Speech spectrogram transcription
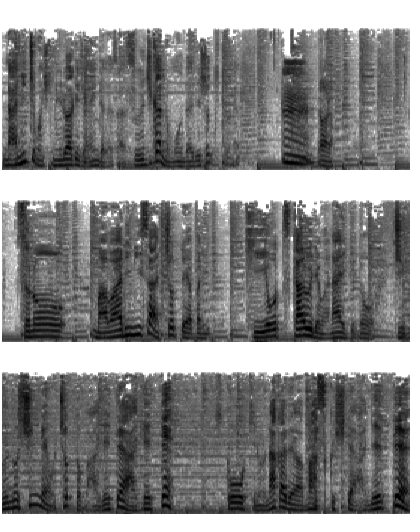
何日も一緒にいるわけじゃないんだからさ数時間の問題でしょきっとねうん。だからその周りにさちょっとやっぱり気を使うではないけど自分の信念をちょっと曲げてあげて飛行機の中ではマスクしてあげて、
